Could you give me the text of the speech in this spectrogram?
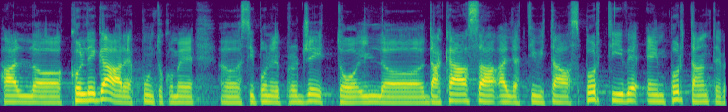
al collegare appunto come uh, si pone il progetto il, uh, da casa alle attività sportive è importante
